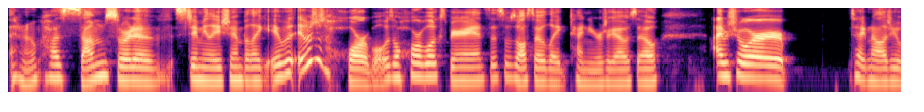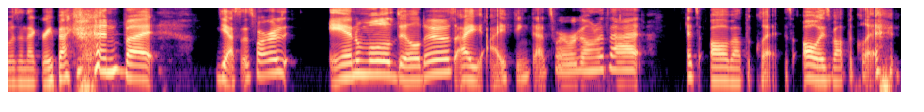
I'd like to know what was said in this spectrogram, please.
I don't know, cause some sort of stimulation, but like it was it was just horrible. It was a horrible experience. This was also like 10 years ago. So I'm sure technology wasn't that great back then. But yes, as far as animal dildos, I I think that's where we're going with that. It's all about the clit. It's always about the clit.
